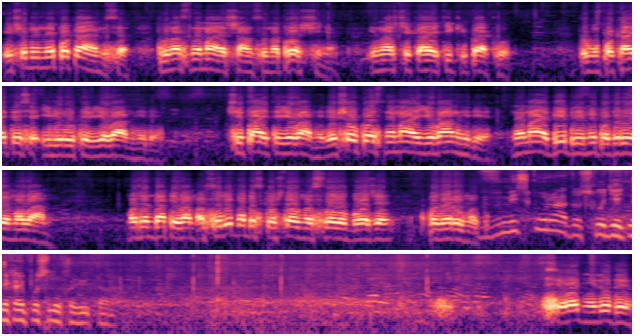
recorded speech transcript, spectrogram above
якщо ми не покаємося, то в нас немає шансу на прощення. І нас чекає тільки пекло. Тому покайтеся і віруйте в Євангеліє. Читайте Євангеліє. Якщо у когось немає Євангелія, немає Біблії, ми подаруємо вам. Можемо дати вам абсолютно безкоштовно Слово Боже подарунок. В міську раду сходять, нехай послухають там. Сьогодні люди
